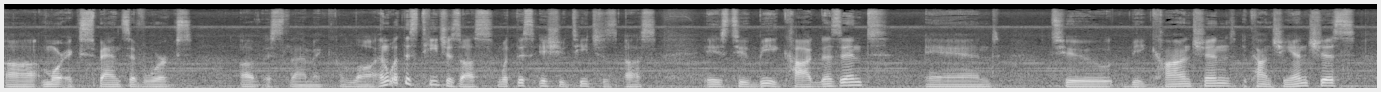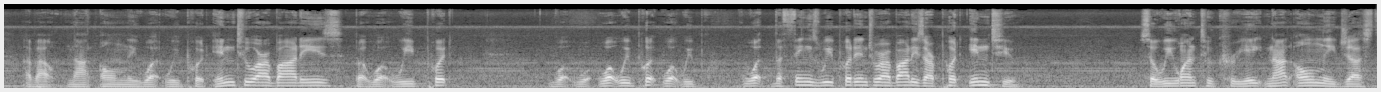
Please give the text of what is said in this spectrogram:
uh, more expansive works of Islamic law. And what this teaches us, what this issue teaches us, is to be cognizant and to be conscient, conscientious about not only what we put into our bodies, but what we put what, what we put what we what the things we put into our bodies are put into. So we want to create not only just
